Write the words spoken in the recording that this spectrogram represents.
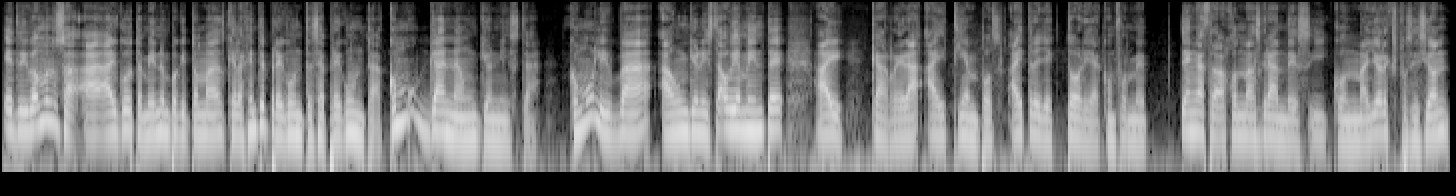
Edu, y vámonos a, a algo también un poquito más que la gente pregunta, se pregunta, ¿cómo gana un guionista? ¿Cómo le va a un guionista? Obviamente hay carrera, hay tiempos, hay trayectoria. Conforme tengas trabajos más grandes y con mayor exposición,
